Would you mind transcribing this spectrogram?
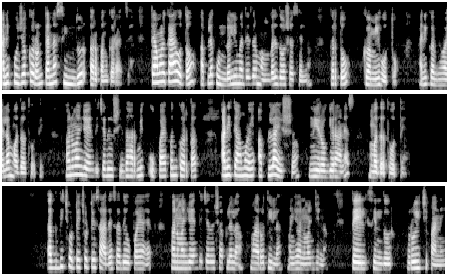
आणि पूजा करून त्यांना सिंदूर अर्पण करायचे त्यामुळे काय होतं? आपल्या कुंडलीमध्ये जर मंगल दोष असेल ना तर तो कमी होतो आणि कमी व्हायला मदत होते. हनुमान जयंतीच्या दिवशी धार्मिक उपाय पण करतात आणि त्यामुळे आपलं आयुष्य निरोगी राहण्यास मदत होते. अगदी छोटे छोटे साधे साधे उपाय आहेत. हनुमान जयंतीच्या दिवशी आपल्याला मारुतीला म्हणजे हनुमानजींना तेल सिंदूर रुईची पाने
